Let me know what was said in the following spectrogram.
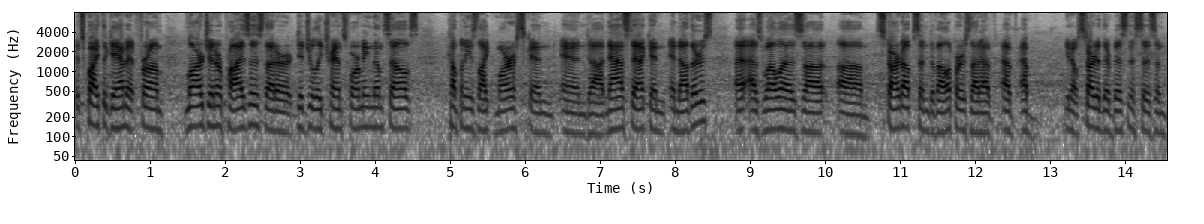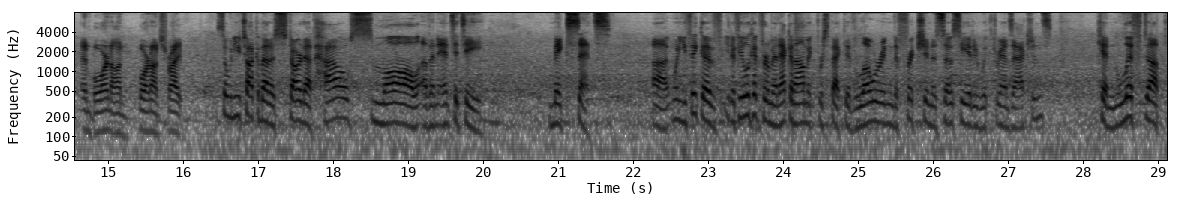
it's quite the gamut from large enterprises that are digitally transforming themselves, companies like Maersk and, and uh, NASDAQ and, and others, as well as uh, um, startups and developers that have, have, have you know, started their businesses and, and born, on, born on Stripe. So when you talk about a startup, how small of an entity makes sense? Uh, when you think of, you know, if you look at it from an economic perspective, lowering the friction associated with transactions can lift up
